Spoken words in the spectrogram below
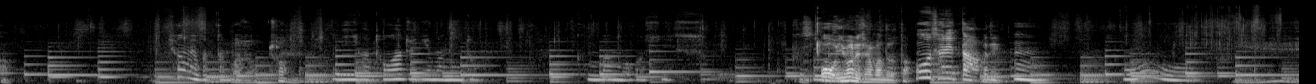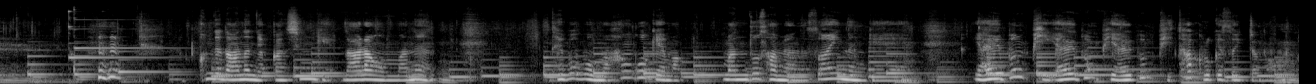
어, 처음 해봤다며. 맞아 처음. 니니가 도와주기만 해도 금방 먹을 수 있어. 어 이번에 잘 만들었다. 오 잘했다. 어디? 응. 오. 예. 근데 나는 약간 신기해. 나랑 엄마는 응. 대부분 막 한국에 막 만두 사면 써 있는 게 얇은 피, 얇은 피, 얇은 피 다 그렇게 써 있잖아. 응.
